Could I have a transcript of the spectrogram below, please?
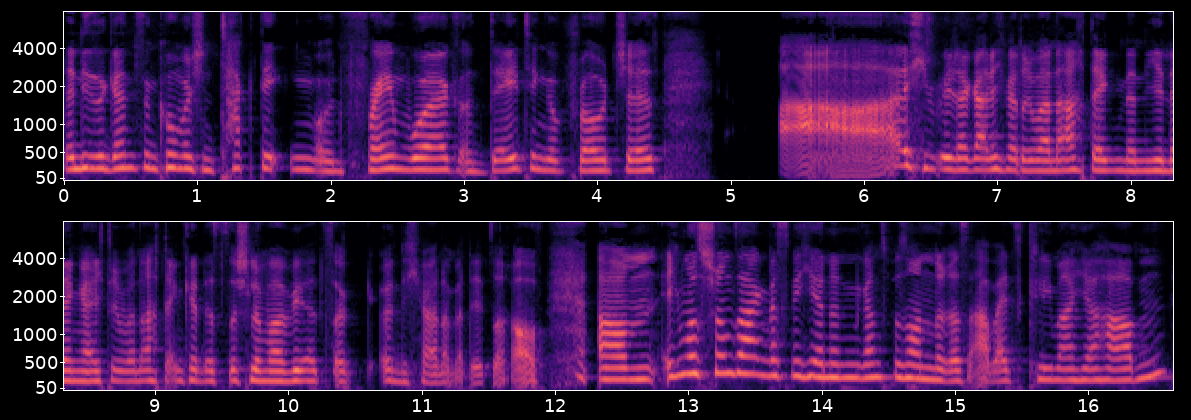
denn diese ganzen komischen Taktiken und Frameworks und Dating Approaches, ah, ich will da gar nicht mehr drüber nachdenken, denn je länger ich drüber nachdenke, desto schlimmer wird's. Und ich höre damit jetzt auch auf. Ähm, ich muss schon sagen, dass wir hier ein ganz besonderes Arbeitsklima hier haben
